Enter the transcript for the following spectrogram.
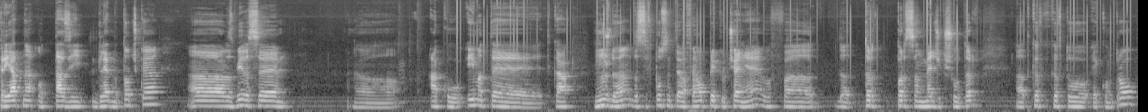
приятна от тази гледна точка. А, разбира се, ако имате така нужда да се впуснете в едно приключение в а, Third Person Magic Shooter, а, такъв какъвто е контрол,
